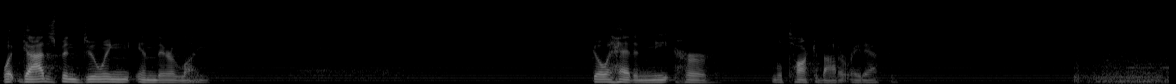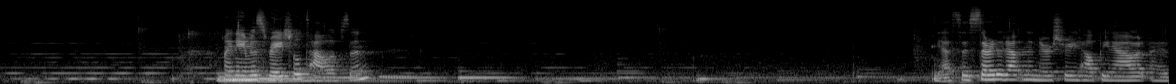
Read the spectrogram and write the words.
what God's been doing in their life. Go ahead and meet her. We'll talk about it right after. My name is Rachel Tollefson. Yes, I started out in the nursery helping out. I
